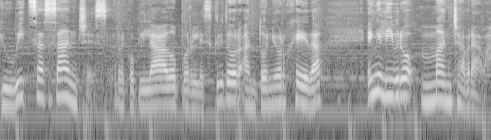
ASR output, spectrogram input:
Yubitsa Sánchez, recopilado por el escritor Antonio Orjeda en el libro Mancha Brava.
